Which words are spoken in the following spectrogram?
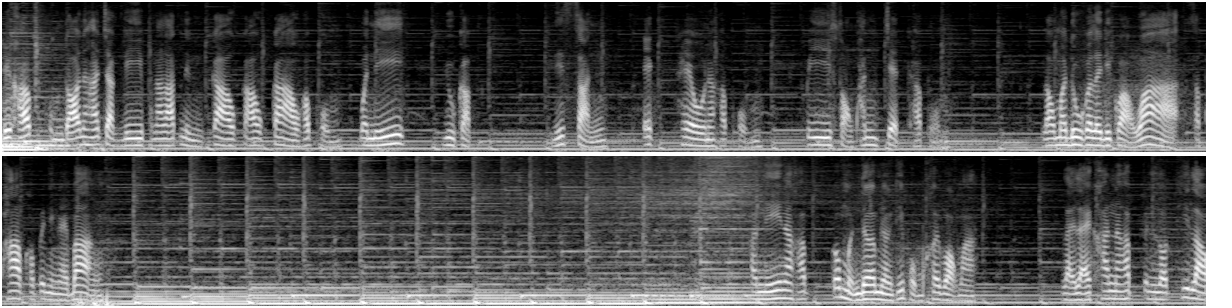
วัสดีครับ ผมดอนนะฮะจากดีพนรัตน์1999 ครับผม วันนี้อยู่กับนิสสัน X Trail นะครับผม ปี 2007 ครับผม เรามาดูกันเลยดีกว่าว่าสภาพเขาเป็นยังไงบ้าง คันนี้นะครับก็เหมือนเดิมอย่างที่ผมเคยบอกมา หลาย ๆ คันนะครับ เป็นรถที่เรา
